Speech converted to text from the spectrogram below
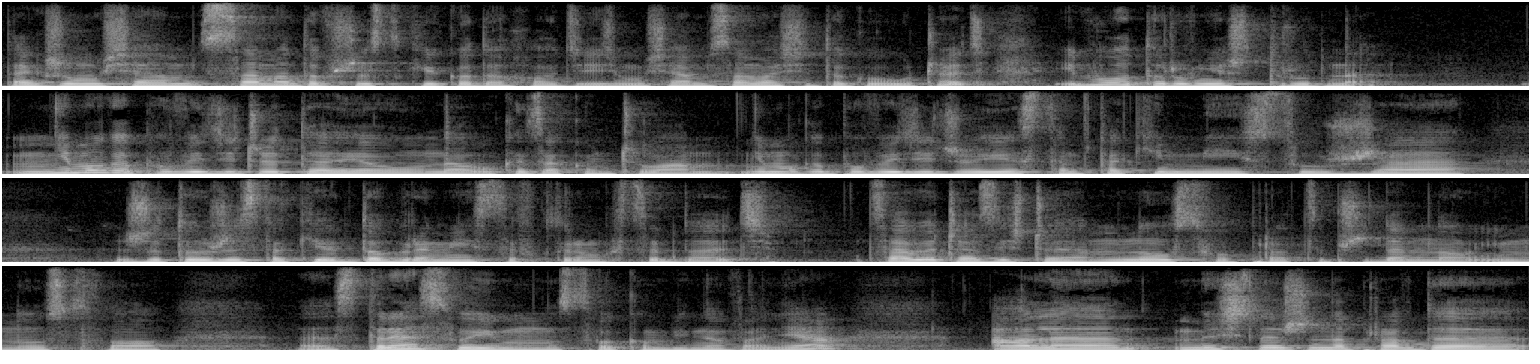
Także musiałam sama do wszystkiego dochodzić, musiałam sama się tego uczyć i było to również trudne. Nie mogę powiedzieć, że tę naukę zakończyłam. Nie mogę powiedzieć, że jestem w takim miejscu, że, że to już jest takie dobre miejsce, w którym chcę być. Cały czas jeszcze mnóstwo pracy przede mną i mnóstwo e, stresu i mnóstwo kombinowania, ale myślę, że naprawdę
